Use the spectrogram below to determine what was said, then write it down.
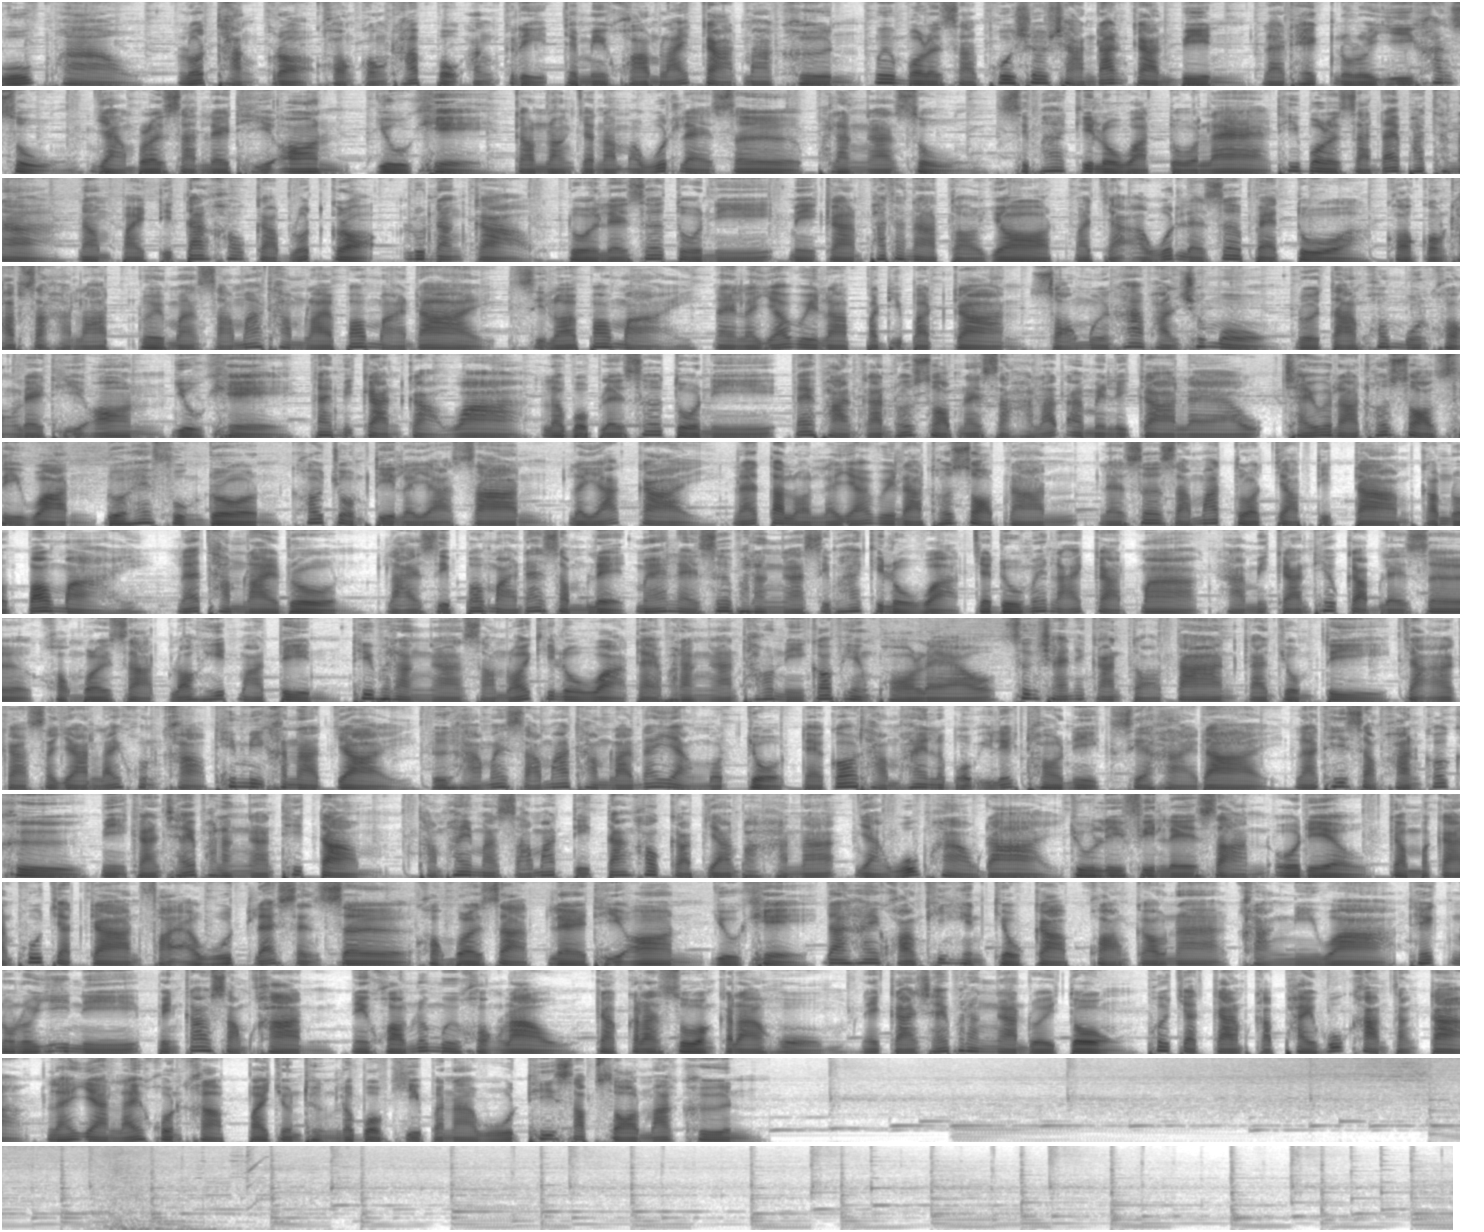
วูฟฮาว รถถังเกราะของกองทัพบกอังกฤษจะมีความร้ายกาจมากขึ้น เมื่อบริษัทผู้เชี่ยวชาญด้านการบิน และเทคโนโลยีขั้นสูง อย่างบริษัทเลทีออน UK กำลังจะนำอาวุธเลเซอร์ พลังงานสูง 15 กิโลวัตต์ตัวแรกที่บริษัทได้พัฒนานำไปติดตั้งเข้ากับรถเกราะรุ่นดังกล่าว โดยเลเซอร์ตัวนี้มีการพัฒนาต่อยอดมาจากอาวุธเลเซอร์ 8 ตัว ของกองทัพสหรัฐ โดยมันสามารถทำลายเป้าหมายได้ 400 เป้าหมาย ในระยะเวลาปฏิบัติการ 25,000 ชั่วโมง โดยตามข้อมูลของเลทีออน UK ได้มีการกล่าวว่าระบบเลเซอร์ตัวนี้ได้ผ่านการทดสอบในสหรัฐอเมริกาแล้ว ใช้เวลาทดสอบ 4 วัน โดยให้ฝูงโดรนเข้าโจมตีระยะสั้น ระยะไกล และตลอดระยะเวลาทดสอบนั้นเลเซอร์สามารถตรวจจับติดตามกำหนดเป้าหมาย และทำลายโดรน หลายสิบเป้าหมายได้สำเร็จแม้เลเซอร์พลังงาน 15 กิโลวัตต์จะดูไม่ร้ายกาจมาก หากมีการเทียบกับเลเซอร์ของบริษัทล็อกฮิตมาตินที่พลังงาน 300 กิโลวัตต์แต่พลังงานเท่านี้ก็เพียงพอแล้ว ซึ่งใช้ในการต่อต้านการโจมตีจากอากาศยานไร้คนขับที่มีขนาดใหญ่ หรือหาไม่สามารถทำลายได้อย่างหมดจด แต่ก็ทำให้ระบบอิเล็กทรอนิกส์เสียหายได้ และที่สำคัญก็คือ มีการใช้พลังงานที่ต่ำ ทำให้มันสามารถติดตั้งเข้ากับยานพาหนะอย่างวูฟฮาวได้จูลีฟิเลสันโอเดลกรรมการผู้จัดการฝ่ายอาวุธและเซนเซอร์ของบริษัทเลทีออนยูเคได้ให้ความคิดเห็นเกี่ยวกับความก้าวหน้าครั้งนี้ว่าเทคโนโลยีนี้เป็นก้าวสำคัญในความร่วมมือของเรา กับกระทรวงกลาโหม ในการใช้พลังงานโดยตรง เพื่อจัดการกับภัยคุกคามต่างๆ และยานไร้คนขับไปจนถึงระบบขีปนาวุธที่ซับซ้อนมากขึ้น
